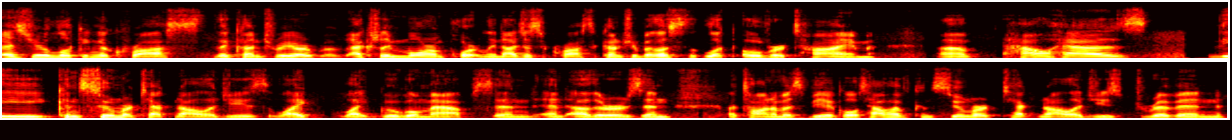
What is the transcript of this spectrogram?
as you're looking across the country, or actually more importantly, not just across the country, but let's look over time, um, how has the consumer technologies like like Google Maps and, and others and autonomous vehicles, how have consumer technologies driven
